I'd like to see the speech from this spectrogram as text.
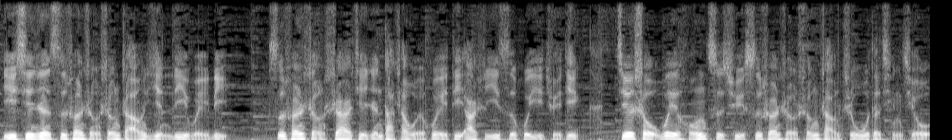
以新任四川省省长尹力为例，四川省十二届人大常委会第二十一次会议决定接受魏宏辞去四川省省长职务的请求，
